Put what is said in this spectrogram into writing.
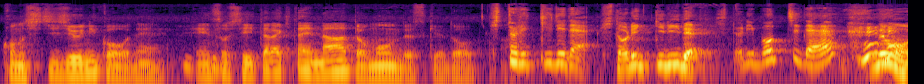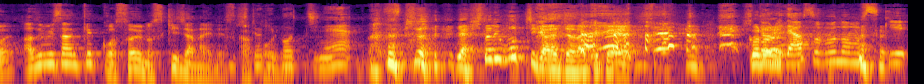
この七十二項をね、演奏していただきたいなと思うんですけど、一人っきりで。一人っきりで。一人ぼっちで。でも、安住さん結構そういうの好きじゃないですか、一人ぼっちね。いや、一人ぼっちがじゃなくて、一人で遊ぶのも好き。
